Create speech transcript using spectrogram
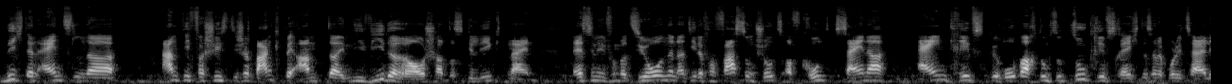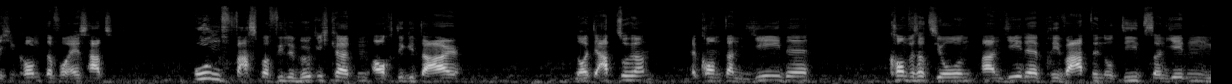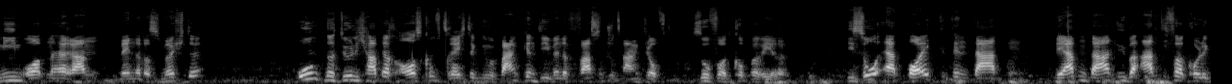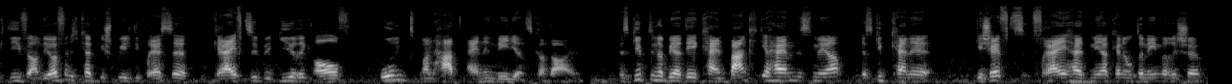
Nicht ein einzelner antifaschistischer Bankbeamter im Niewiederrausch hat das geleakt. Nein, es sind Informationen, an die der Verfassungsschutz aufgrund seiner Eingriffs-, Beobachtungs- und Zugriffsrechte seiner polizeilichen kommt. Der VS hat unfassbar viele Möglichkeiten, auch digital Leute abzuhören. Er kommt an jede Konversation, an jede private Notiz, an jeden Meme-Ordner heran, wenn er das möchte. Und natürlich hat er auch Auskunftsrechte gegenüber Banken, die, wenn der Verfassungsschutz anklopft, sofort kooperieren. Die so erbeuteten Daten werden dann über Antifa-Kollektive an die Öffentlichkeit gespielt, die Presse greift sie begierig auf und man hat einen Medienskandal. Es gibt in der BRD kein Bankgeheimnis mehr, es gibt keine Geschäftsfreiheit mehr, keine unternehmerische.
